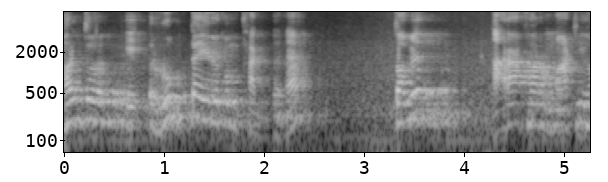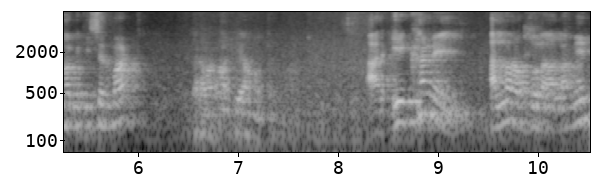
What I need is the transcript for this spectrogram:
হয়তো রূপটা এরকম থাকবে না, তবে আরাফার মাটি হবে কিসের মাঠ? কিয়ামতের মাঠ। আর এখানেই আল্লাহ রাব্বুল আলামিন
